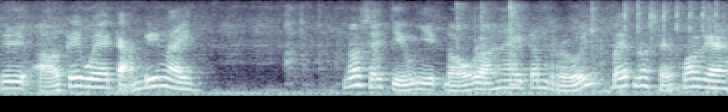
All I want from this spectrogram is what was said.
Thì ở cái que cảm biến này, nó sẽ chịu nhiệt độ là hai trăm rưỡi, bếp nó sẽ khóa ga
